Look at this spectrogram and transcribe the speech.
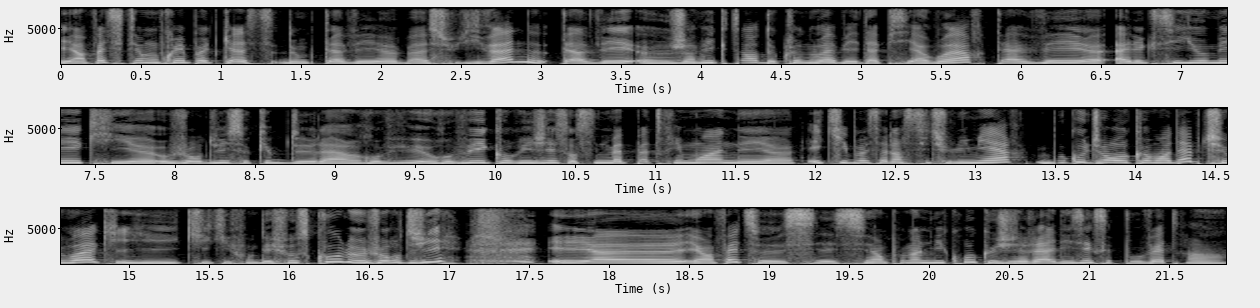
Et en fait c'était mon premier podcast. Donc t'avais euh, bah, Sullivan t'avais euh, Jean-Victor de Clone Web et d'Happy Hour t'avais Alexis Yomé qui aujourd'hui s'occupe de la revue revue et corrigée sur cinéma de patrimoine et, qui bosse à l'Institut Lumière. Beaucoup de gens recommandables tu vois qui, qui, font des choses cool aujourd'hui. Et en fait c'est en prenant le micro que j'ai réalisé que ça pouvait être un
